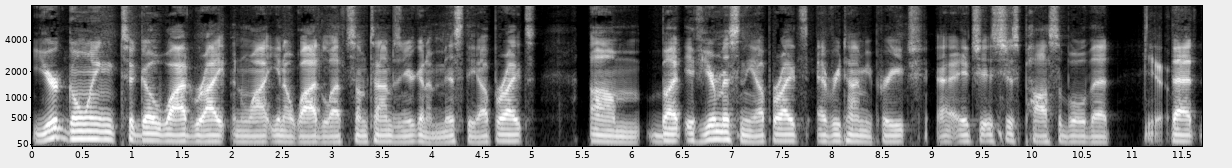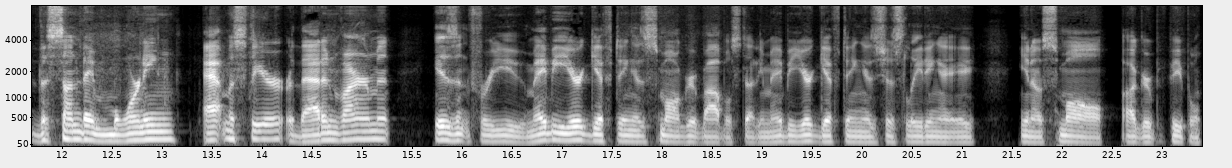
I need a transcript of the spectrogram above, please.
You're going to go wide right and wide, you know, wide left sometimes, and you're gonna miss the uprights. Um, but if you're missing the uprights every time you preach, uh, it's it's just possible that Yeah. that the Sunday morning atmosphere or that environment isn't for you. Maybe your gifting is small group Bible study. Maybe your gifting is just leading a you know small uh, group of people.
